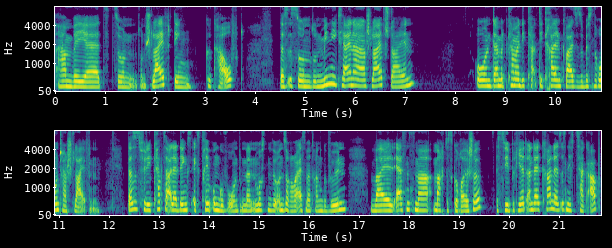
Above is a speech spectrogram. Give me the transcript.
haben wir jetzt so ein, so ein Schleifding gekauft. Das ist so ein, so ein mini kleiner Schleifstein. Und damit kann man die, die Krallen quasi so ein bisschen runterschleifen. Das ist für die Katze allerdings extrem ungewohnt und dann mussten wir uns auch erstmal dran gewöhnen, weil erstens mal macht es Geräusche, es vibriert an der Kralle, es ist nicht zack ab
